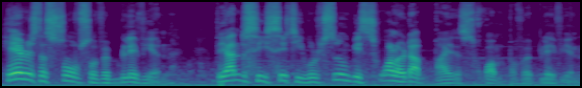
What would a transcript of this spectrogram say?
Here is the source of oblivion. The undersea city will soon be swallowed up by the swamp of oblivion.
